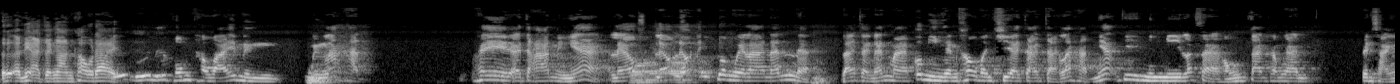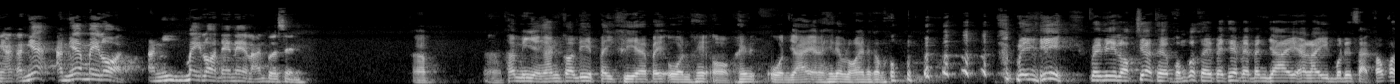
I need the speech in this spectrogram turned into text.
เอออันนี้อาจจะงานเข้าได้หรือหรือผมถวายหนึ่งหนึ่งรหัส ให้อาจารย์อย่างเงี้ย แล้วอ๋อแล้วแล้วในช่วงเวลานั้นเนี่ยหลังจากนั้นมาก็มีเงินเข้าบัญชีอาจารย์จากรหัสเนี้ยที่มันมีลักษณะของการทำงาน เป็นสายงาน อันเนี้ย อันเนี้ยไม่รอด อันนี้ไม่รอดแน่ๆล้านเปอร์เซ็นต์ครับอ่าถ้ามีอย่างนั้นก็รีบไปเคลียร์ไปโอนให้ออกให้โอนย้ายอะไรให้เรียบร้อยนะครับไม่มีไม่มีหรอกเชื่อเธอะผมก็เคยไปเทศไปบรรยายอะไรบริษัทเขาก็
